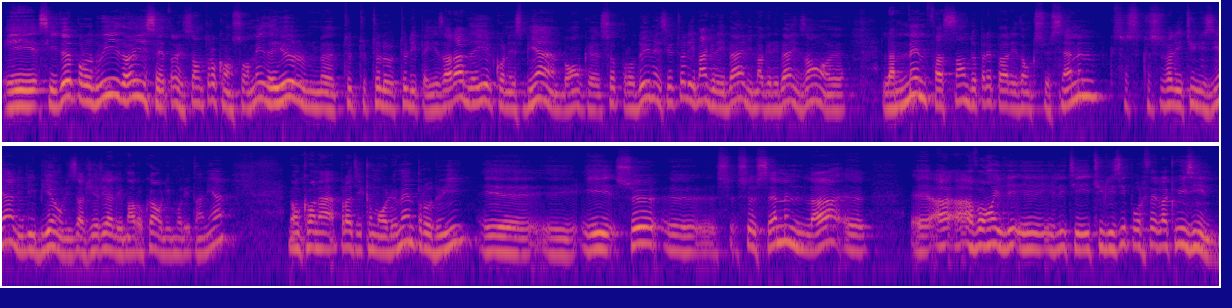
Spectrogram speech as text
Et ces deux produits, ils sont trop consommés. D'ailleurs, tous les pays arabes d'ailleurs connaissent bien donc, ce produit, mais surtout les Maghrébins. Les Maghrébins, ils ont euh, la même façon de préparer donc, ce semen, que ce soit les Tunisiens, les Libyens, ou les Algériens, les Marocains ou les Mauritaniens. Donc on a pratiquement le même produit et, ce, euh, ce, semen-là, euh, avant, il, était utilisé pour faire la cuisine.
